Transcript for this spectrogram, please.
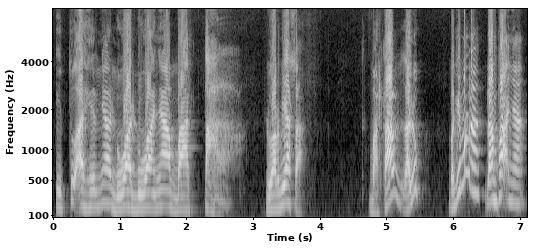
itu akhirnya dua-duanya batal. Luar biasa. Batal, lalu bagaimana dampaknya?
